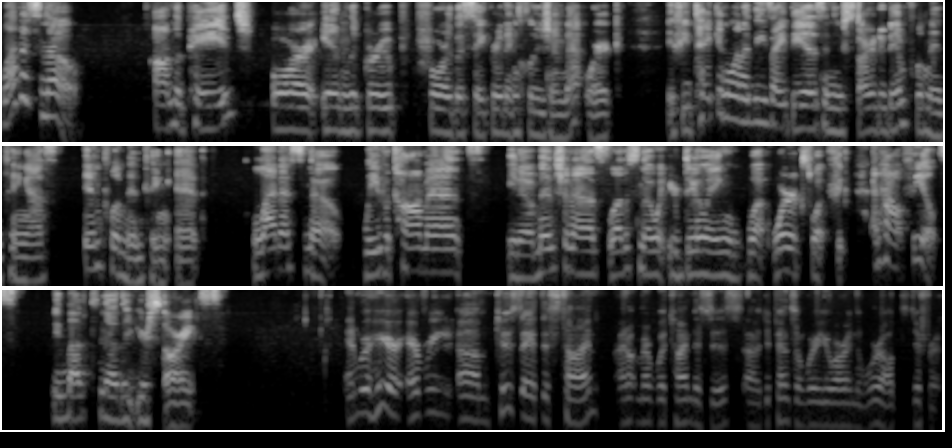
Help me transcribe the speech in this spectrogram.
let us know on the page or in the group for the Sacred Inclusion Network. If you've taken one of these ideas and you started implementing us implementing it, let us know. Leave a comment, you know, mention us, let us know what you're doing, what works, what and how it feels. We'd love to know that your stories. And we're here every um, Tuesday at this time. I don't remember what time this is. Uh, depends on where you are in the world. It's different,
